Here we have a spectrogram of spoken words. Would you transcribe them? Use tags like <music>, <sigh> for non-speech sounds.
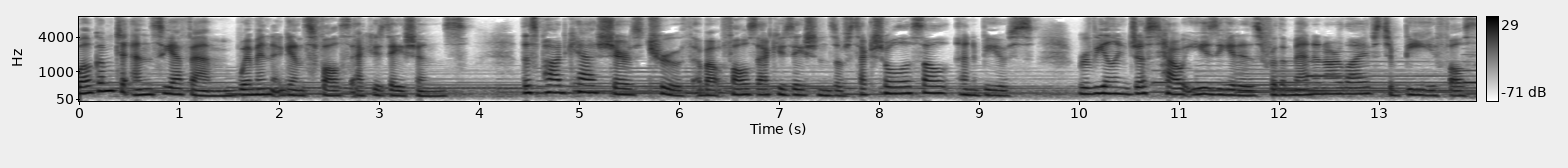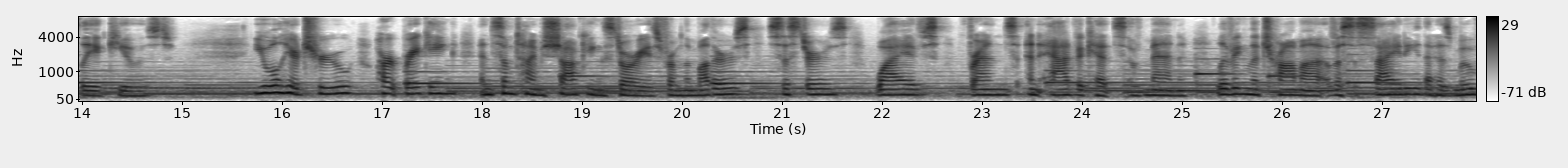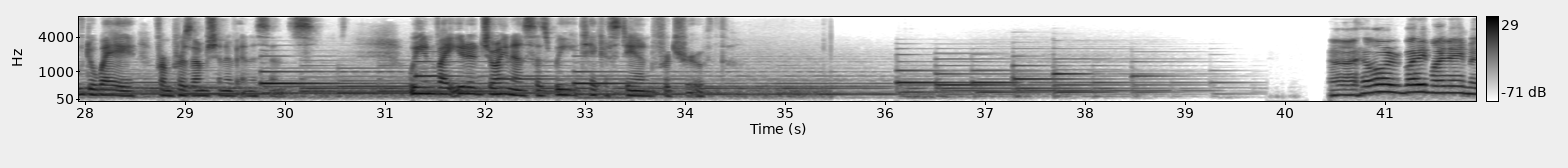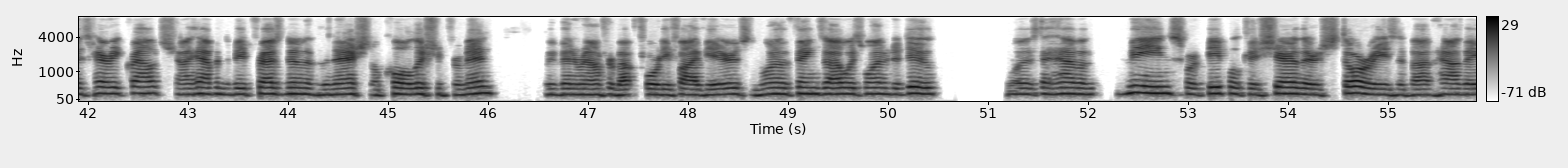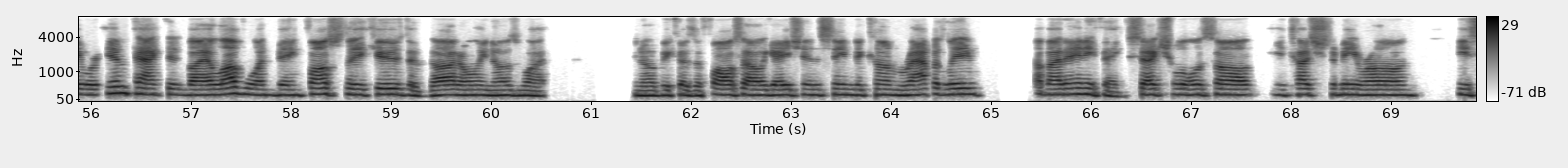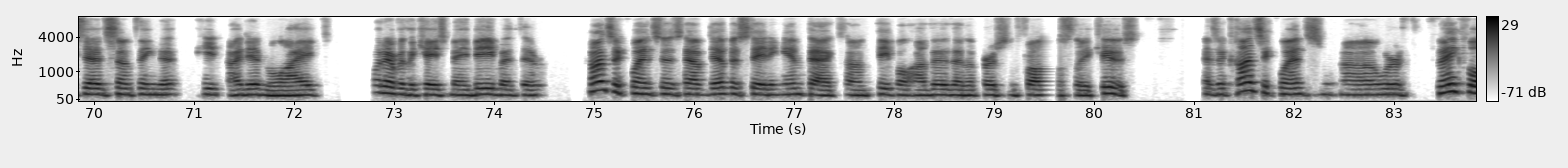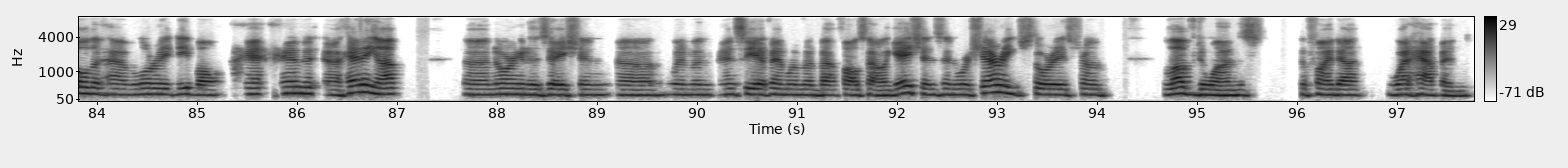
Welcome to NCFM Women Against False Accusations. This podcast shares truth about false accusations of sexual assault and abuse, revealing just how easy it is for the men in our lives to be falsely accused. You will hear true, heartbreaking, and sometimes shocking stories from the mothers, sisters, wives, friends, and advocates of men living the trauma of a society that has moved away from presumption of innocence. We invite you to join us as we take a stand for truth. Uh, hello, everybody. My name is Harry Crouch. I happen to be president of the National Coalition for Men. We've been around for about 45 years. And one of the things I always wanted to do was to have a means where people could share their stories about how they were impacted by a loved one being falsely accused of God only knows what. You know, because the false allegations seem to come rapidly about anything sexual assault, he touched me wrong, he said something that he, I didn't like, whatever the case may be, but the consequences have devastating impacts on people other than the person falsely accused. As a consequence, uh, we're thankful to have Lori Diebold ha- uh, heading up an organization, uh, Women NCFM Women About False Allegations, and we're sharing stories from loved ones to find out what happened.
